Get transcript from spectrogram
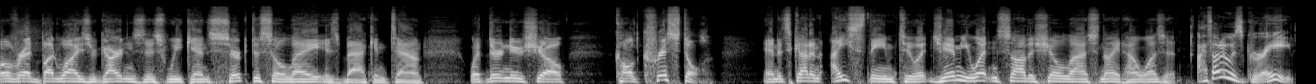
Over at Budweiser Gardens this weekend, Cirque du Soleil is back in town with their new show called Crystal. And it's got an ice theme to it. Jim, you went and saw the show last night. How was it? I thought it was great.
